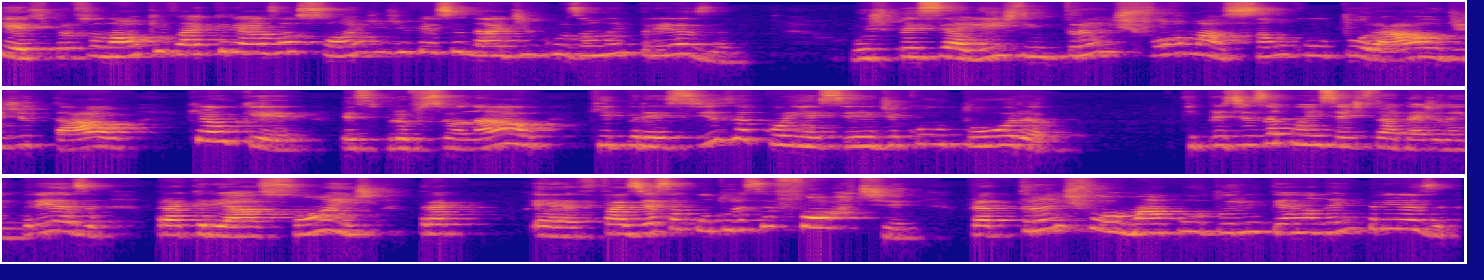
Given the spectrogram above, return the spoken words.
que é esse profissional que vai criar as ações de diversidade e inclusão na empresa. O especialista em transformação cultural digital, que é o quê? Esse profissional que precisa conhecer de cultura, que precisa conhecer a estratégia da empresa para criar ações para é, fazer essa cultura ser forte, para transformar a cultura interna da empresa,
